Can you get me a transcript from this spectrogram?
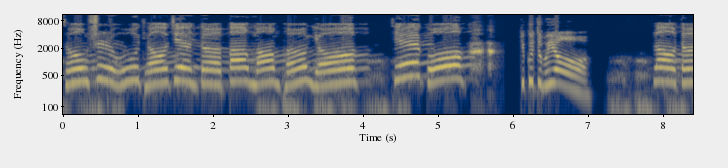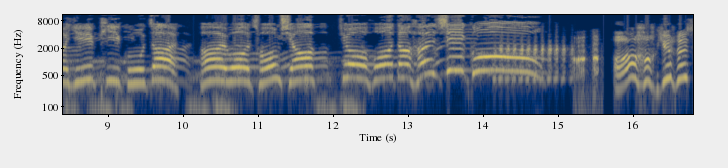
总是无条件的帮忙朋友，结果结果怎么样啊？落得一屁股债，害我从小就活得很辛苦。啊，原来是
